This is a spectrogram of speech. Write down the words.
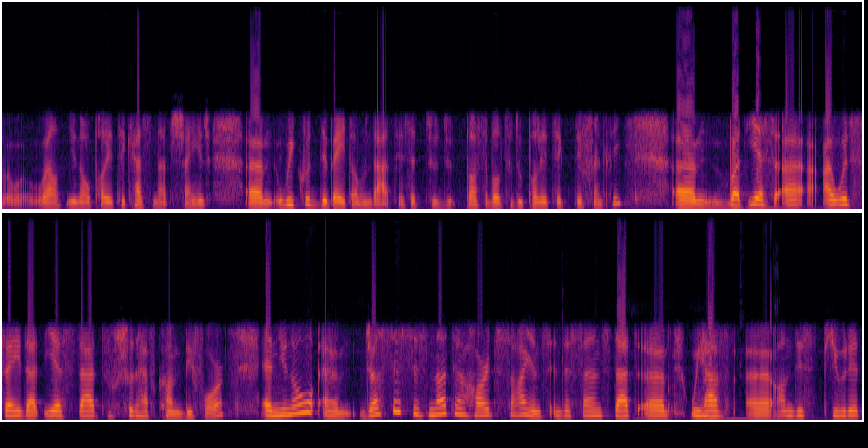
well, you know, politics has not changed. Um, we could debate on that. Is it to do, possible to do politics differently? Um, but yes, uh, I would say that yes, that should have come before. And you know, um, justice is not a hard science in the sense that uh, we have uh, undisputed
